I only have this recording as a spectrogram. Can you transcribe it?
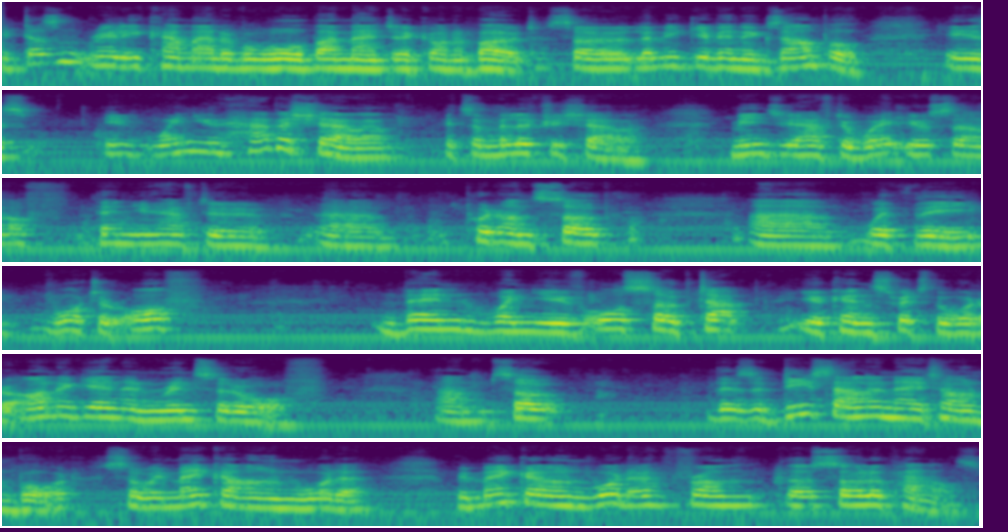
It doesn't really come out of a wall by magic on a boat. So let me give you an example. Is if, when you have a shower, it's a military shower. It means you have to wet yourself, then you have to uh, put on soap uh, with the water off. Then when you've all soaped up, you can switch the water on again and rinse it off. Um, so there's a desalinator on board, so we make our own water. We make our own water from those solar panels.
